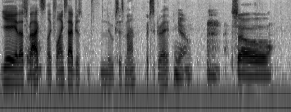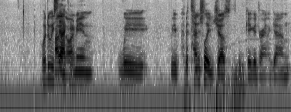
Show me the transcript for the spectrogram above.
Yeah, yeah, that's So- facts. Like flying stab just nukes this man, which is great. Yeah. so What do we I don't know. I mean, we we could potentially just Giga Drain again.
